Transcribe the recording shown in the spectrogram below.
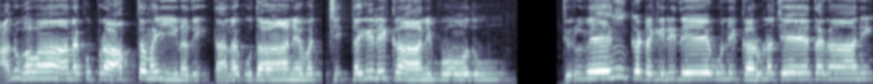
అనుభవానకు ప్రాప్తమైనది తనకు దానె వచ్చి తగిలి కానిపోదు. తిరువేంకటగిరిదేవుని కరుణచేతగాని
